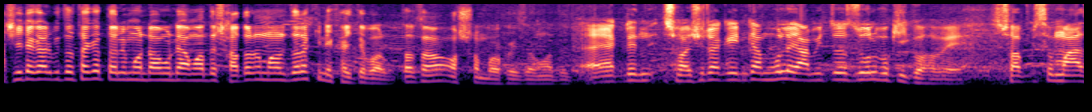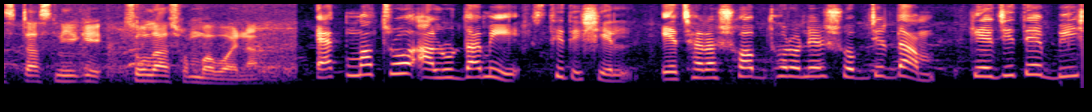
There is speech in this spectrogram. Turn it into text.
আশি টাকার ভিতর থাকে তাহলে মোটামুটি আমাদের সাধারণ মানুষ যারা কিনে খাইতে পারব তাছাড়া অসম্ভব হয়ে যায় আমাদের। একদিন ছয়শো টাকা ইনকাম হলে আমি তো চলবো কি হবে সব কিছু মাছ টাছ নিয়ে কি চলা সম্ভব হয় না। একমাত্র আলুর দামই স্থিতিশীল। এছাড়া সব ধরনের সবজির দাম কেজিতে বিশ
